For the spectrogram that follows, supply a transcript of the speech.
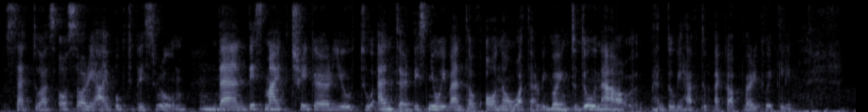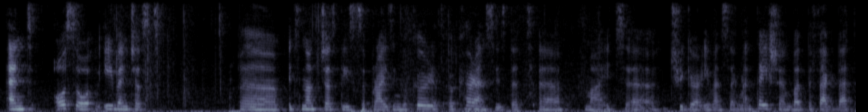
said to us, "Oh, sorry, I booked this room," mm-hmm. then this might trigger you to enter this new event of, "Oh no, what are we going to do mm-hmm. now? And do we have to pack up very quickly?" And also, even just uh, it's not just these surprising occur- occurrences that uh, might uh, trigger event segmentation, but the fact that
